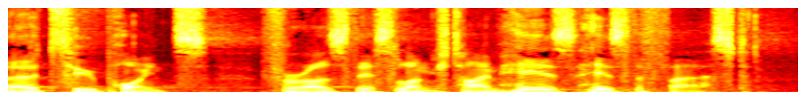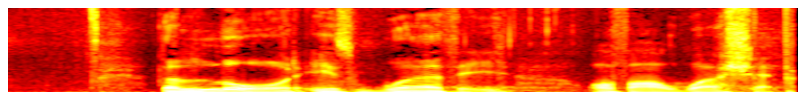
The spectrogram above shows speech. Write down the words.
Uh, two points for us this lunchtime. Here's, here's the first The Lord is worthy of our worship.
